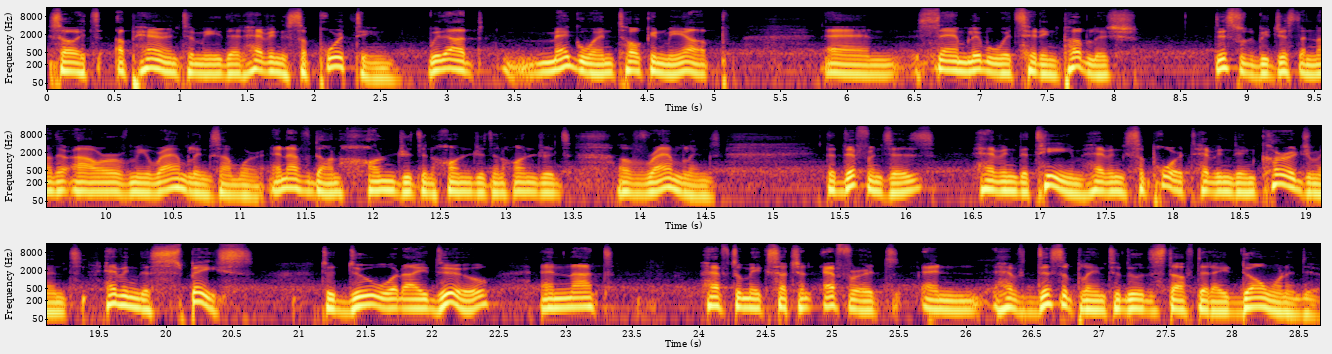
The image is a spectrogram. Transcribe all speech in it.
So it's apparent to me that having a support team, without Megwin talking me up and Sam Libowitz hitting publish, this would be just another hour of me rambling somewhere. And I've done hundreds and hundreds and hundreds of ramblings. The difference is having the team, having support, having the encouragement, having the space to do what I do and not have to make such an effort and have discipline to do the stuff that I don't want to do,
